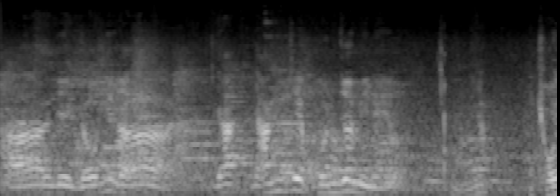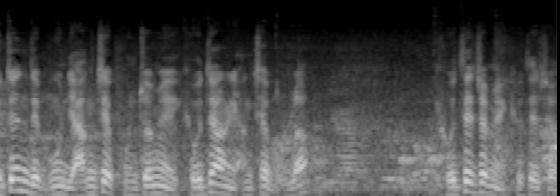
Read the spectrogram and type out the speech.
아, 근데 여기가 야- 양재 본점이네요. 교대인데 뭔 양재 본점이에요? 교대랑 양재 몰라? 교대점이에요, 교대점.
